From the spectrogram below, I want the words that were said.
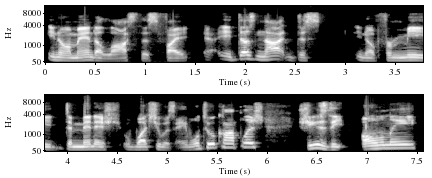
you know Amanda lost this fight, it does not dis you know for me diminish what she was able to accomplish. She's the only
